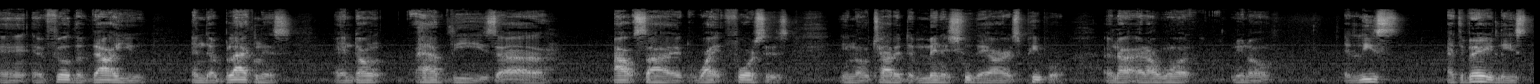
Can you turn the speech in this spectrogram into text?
and, and feel the value in their blackness and don't have these uh, outside white forces, you know, try to diminish who they are as people. And I and I want, you know, at least at the very least,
